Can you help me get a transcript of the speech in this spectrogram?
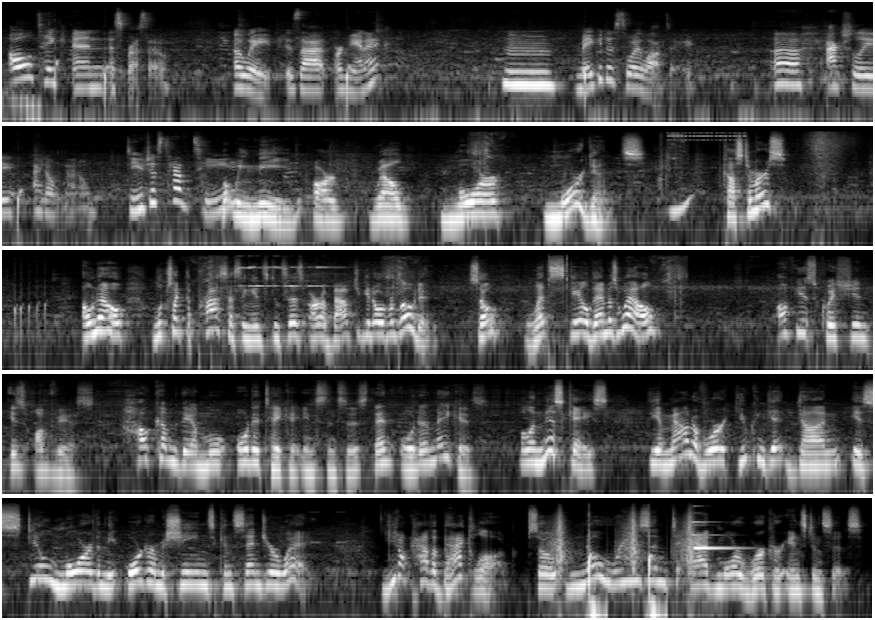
I'll take an espresso. Oh wait, is that organic? Hmm, make it a soy latte. Uh, actually, I don't know. Do you just have tea? What we need are, well, more Morgans. Customers? Oh no, looks like the processing instances are about to get overloaded. So let's scale them as well. Obvious question is obvious. How come there are more order taker instances than order makers? Well, in this case, the amount of work you can get done is still more than the order machines can send your way. You don't have a backlog, so no reason to add more worker instances.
